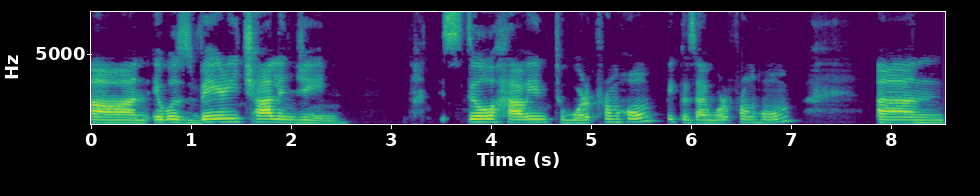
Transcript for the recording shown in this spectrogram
and it was very challenging. Still having to work from home because I work from home and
